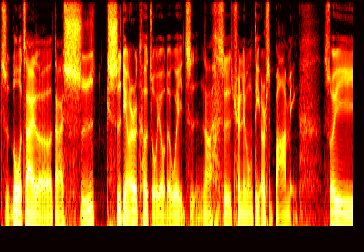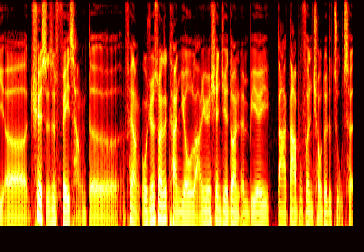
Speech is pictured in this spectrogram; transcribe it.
只落在了大概十十点二颗左右的位置，那是全联盟第二十八名。所以呃，确实是非常的非常，我觉得算是堪忧啦。因为现阶段 NBA 大大部分球队的组成，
